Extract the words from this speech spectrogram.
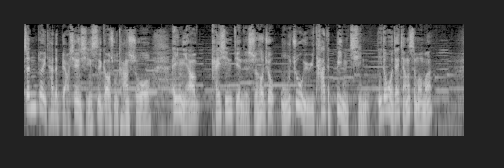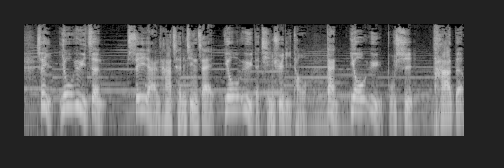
针对它的表现形式告诉他说：“哎，你要开心点”的时候，就无助于他的病情。你懂我在讲什么吗？所以忧郁症。虽然他沉浸在忧郁的情绪里头，但忧郁不是他的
